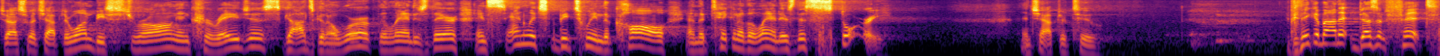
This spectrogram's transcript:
Joshua chapter 1 Be strong and courageous. God's going to work. The land is there. And sandwiched between the call and the taking of the land is this story in chapter 2. If you think about it, it doesn't fit.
